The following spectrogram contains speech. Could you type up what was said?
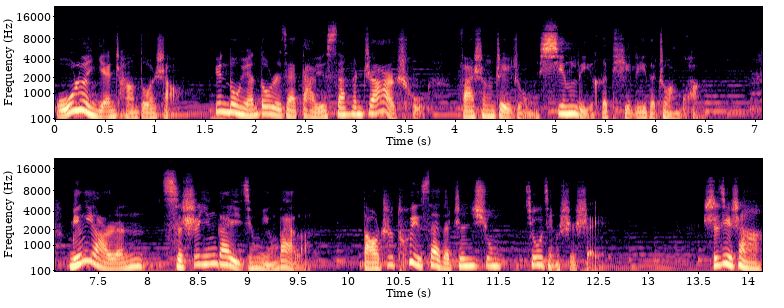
无论延长多少。运动员都是在大约三分之二处发生这种心理和体力的状况。明眼人此时应该已经明白了，导致退赛的真凶究竟是谁。实际上，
